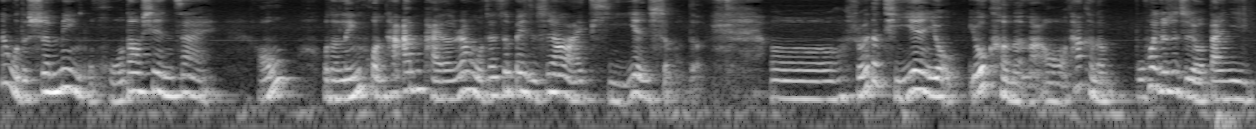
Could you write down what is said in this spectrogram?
那我的生命我活到现在哦，我的灵魂它安排了让我在这辈子是要来体验什么的。呃，所谓的体验有有可能啦，哦，它可能不会就是只有单一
